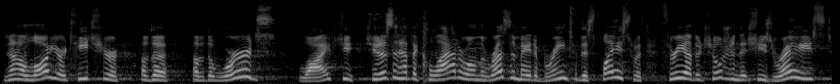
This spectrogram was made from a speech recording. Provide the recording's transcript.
She's not a lawyer or teacher of the, of the words wife. She, she doesn't have the collateral and the resume to bring to this place with three other children that she's raised.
